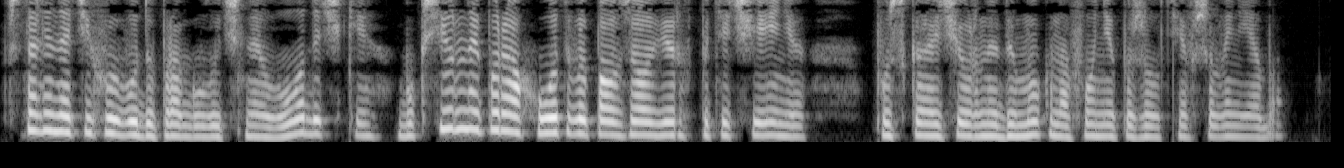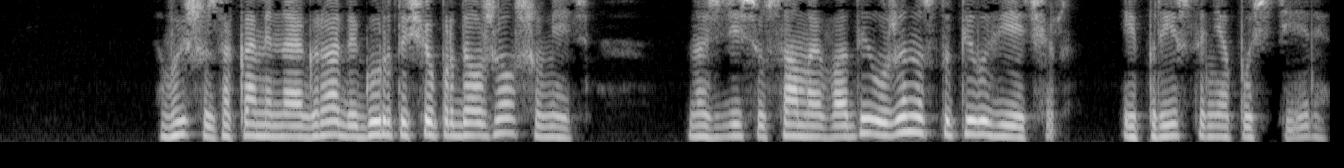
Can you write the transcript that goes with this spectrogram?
Встали на тихую воду прогулочные лодочки, буксирный пароход выползал вверх по течению, пуская черный дымок на фоне пожелтевшего неба. Выше, за каменной оградой, город еще продолжал шуметь, но здесь, у самой воды, уже наступил вечер, и пристани опустели.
